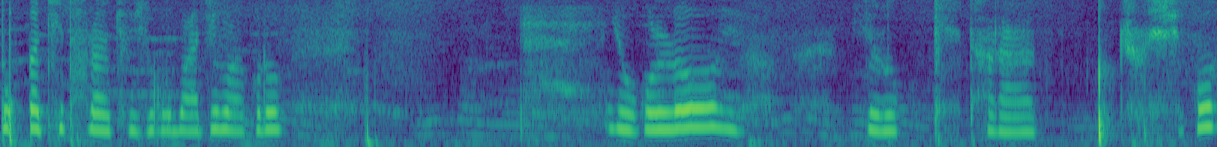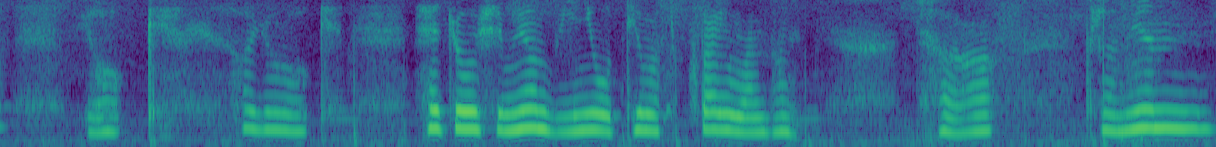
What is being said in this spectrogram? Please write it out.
똑같이 달아주시고 마지막으로 요걸로 이렇게 달아주시고 이렇게 이렇게 해주시면 미니 오티머스 프라임 완성. 자, 그러면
